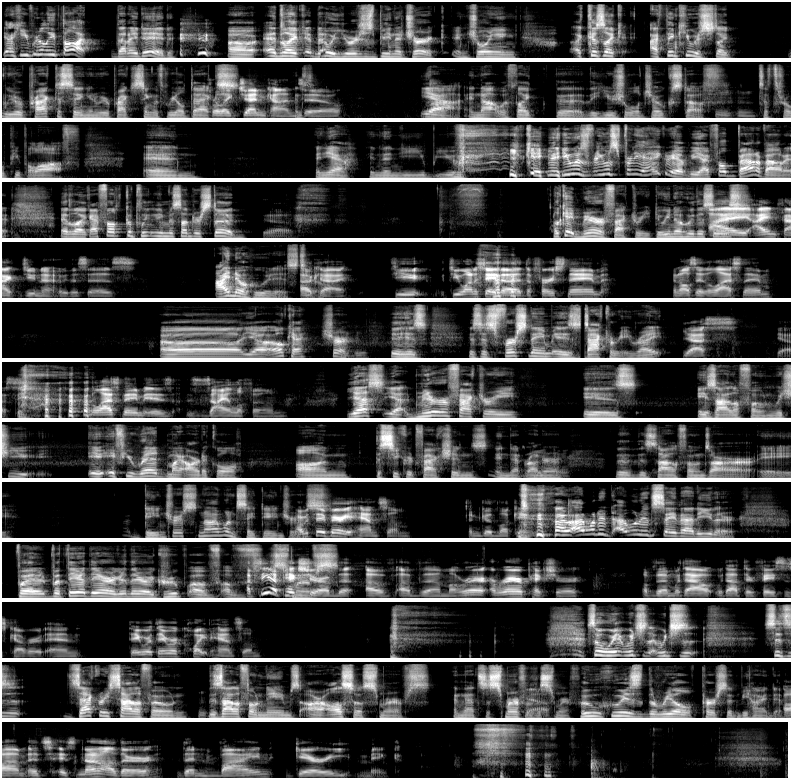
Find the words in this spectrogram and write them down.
Yeah, he really thought that I did, uh, and like no, you were just being a jerk and joining, because like I think he was like we were practicing and we were practicing with real decks For like Gen Con too. Yeah, and not with like the the usual joke stuff Mm-hmm. to throw people off, and and yeah, and then you you you came in. He was he was pretty angry at me. I felt bad about it, and like I felt completely misunderstood. Yeah. Okay, Mirror Factory. Do we know who this is? I I in fact do know who this is. I know who it is. Too. Okay. Do you do you want to say the the first name, and I'll say the last name? Uh, yeah. Okay, sure. Mm-hmm. His his his first name is Zachary, right? Yes. Yes. and the last name is Xylophone. Yes, yeah. Mirror Factory is a xylophone, which you, if you read my article on the secret factions in Netrunner, Mm-hmm. the the xylophones are a dangerous. No, I wouldn't say dangerous. I would say very handsome and good looking. I, I wouldn't. I wouldn't say that either. But but they're they're they're a group of of. I've seen a picture of the of, of them, a rare a rare picture of them without without their faces covered, and they were they were quite handsome. So which which since Zachary Xylophone, the mm-hmm. xylophone names are also Smurfs, and that's a Smurf of a Smurf. Who who is the real person behind it? Um, it's it's none other than Vine Gary Mink.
